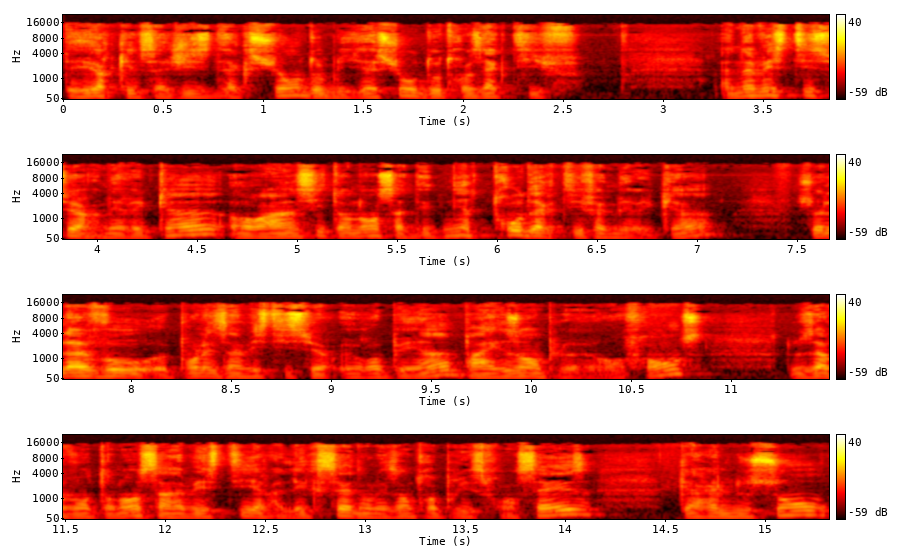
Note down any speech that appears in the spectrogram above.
d'ailleurs qu'il s'agisse d'actions, d'obligations ou d'autres actifs. Un investisseur américain aura ainsi tendance à détenir trop d'actifs américains, cela vaut pour les investisseurs européens. Par exemple, en France, nous avons tendance à investir à l'excès dans les entreprises françaises car elles nous sont,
